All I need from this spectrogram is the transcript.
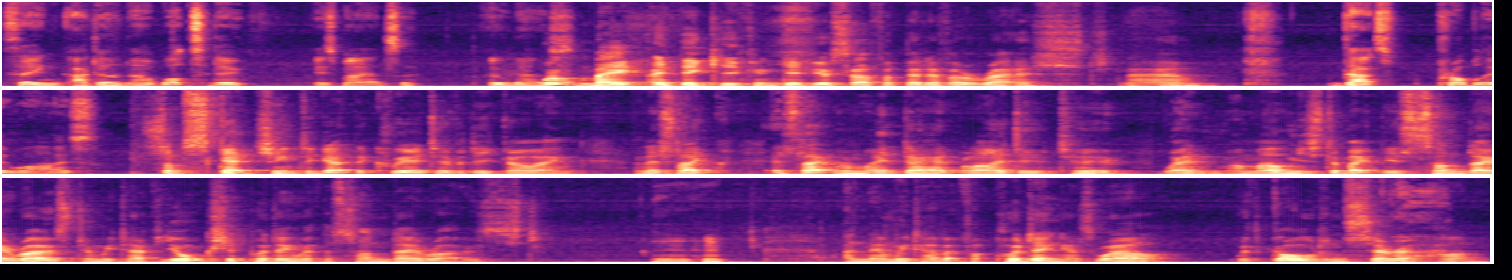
thing. I don't know what to do is my answer. Who knows? Well, mate, I think you can give yourself a bit of a rest now. That's probably wise. Some sketching to get the creativity going. And it's like it's like when my dad, well I do too, when my mum used to make these Sunday roast and we'd have Yorkshire pudding with the Sunday roast. Mm-hmm. And then we'd have it for pudding as well, with golden syrup on.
